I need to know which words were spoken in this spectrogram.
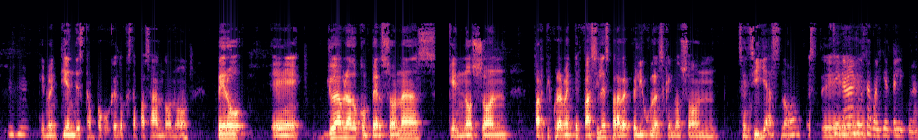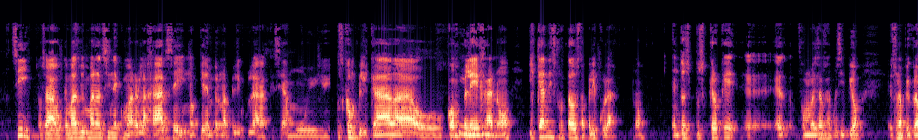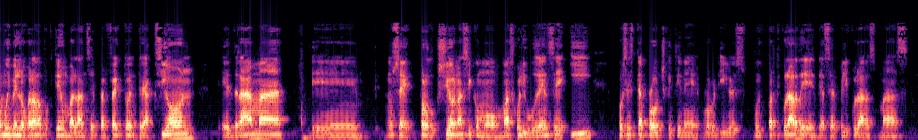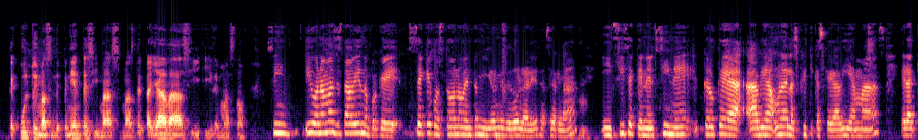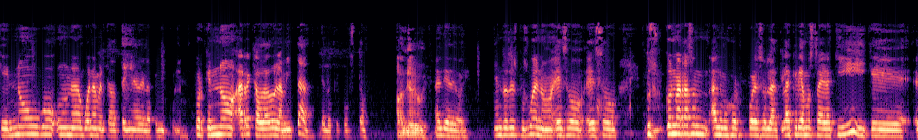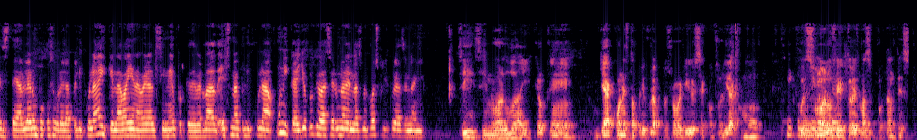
que no entiendes tampoco qué es lo que está pasando, ¿no? Pero eh, yo he hablado con personas que no son particularmente fáciles para ver películas que no son sencillas, ¿no? Este, Sí, no les gusta cualquier película. Sí, o sea, o que más bien van al cine como a relajarse y no quieren ver una película que sea muy pues, complicada o compleja, ¿no? Y que han disfrutado esta película, ¿no? Entonces, pues creo que, eh, eh, como decíamos al principio, es una película muy bien lograda porque tiene un balance perfecto entre acción, eh, drama, eh, no sé, producción así como más hollywoodense y pues este approach que tiene Robert Eggers muy particular de, de hacer películas más de culto y más independientes y más, más detalladas y, y demás, ¿no? Sí, digo, nada más estaba viendo porque sé que costó 90 millones de dólares hacerla Ujú. y sí sé que en el cine creo que había una de las críticas que había más era que no hubo una buena mercadotecnia de la película porque no ha recaudado la mitad de lo que costó Al día de hoy. al día de hoy. Entonces, pues bueno, eso, eso, pues con más razón, a lo mejor por eso la, la queríamos traer aquí y que este, hablar un poco sobre la película y que la vayan a ver al cine, porque de verdad es una película única. Yo creo que va a ser una de las mejores películas del año. Sí, sin lugar a duda y creo que ya con esta película pues Robert Eggers se consolida como Sí, como pues uno de los director. directores más importantes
